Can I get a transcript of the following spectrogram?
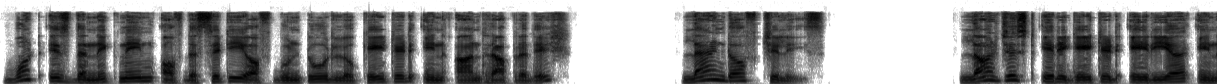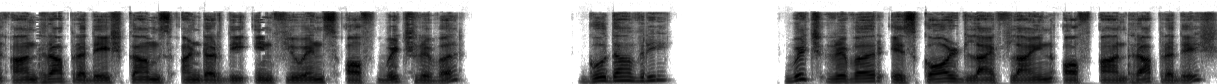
What is the nickname of the city of Guntur located in Andhra Pradesh? Land of Chilies. Largest irrigated area in Andhra Pradesh comes under the influence of which river? Godavari. Which river is called lifeline of Andhra Pradesh?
